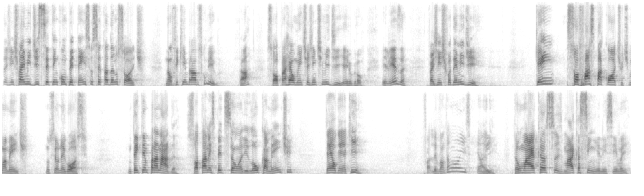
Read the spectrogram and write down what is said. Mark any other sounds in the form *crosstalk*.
A gente vai medir se você tem competência ou se você está dando sorte. Não fiquem bravos comigo, tá? Só para realmente a gente medir, aí, Hugo. Beleza? Para a gente poder medir. Quem só faz pacote ultimamente no seu negócio? Não tem tempo para nada. Só está na expedição ali loucamente. Tem alguém aqui? Levanta a mão aí. aí. Então marca, marca sim ali em cima aí.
